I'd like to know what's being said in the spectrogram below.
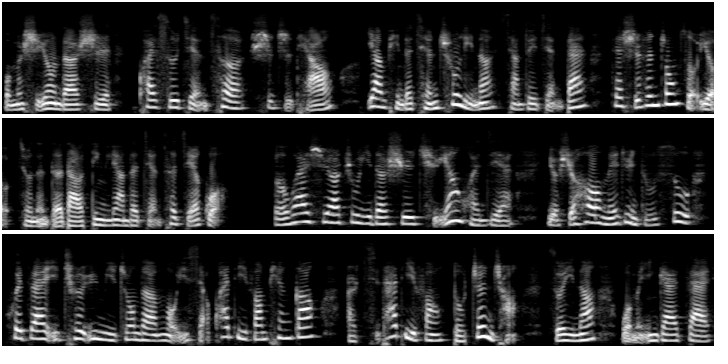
我们使用的是快速检测试纸条。样品的前处理呢相对简单，在十分钟左右就能得到定量的检测结果。额外需要注意的是取样环节，有时候霉菌毒素会在一车玉米中的某一小块地方偏高，而其他地方都正常。所以呢，我们应该在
